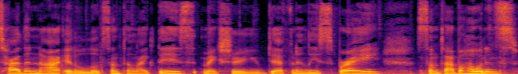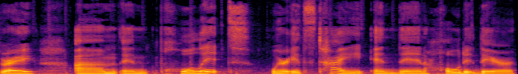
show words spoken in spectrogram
tie the knot, it'll look something like this. Make sure you definitely spray some type of holding spray um, and pull it where it's tight and then hold it there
